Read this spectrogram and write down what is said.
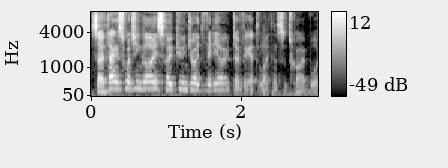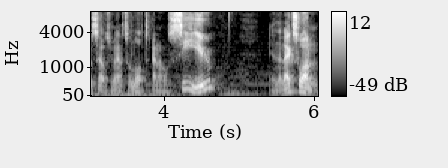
So thanks for watching, guys. Hope you enjoyed the video. Don't forget to like and subscribe. It always helps me out a lot. And I'll see you in the next one.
